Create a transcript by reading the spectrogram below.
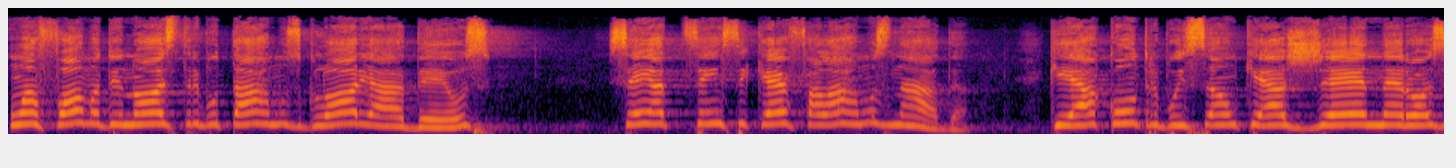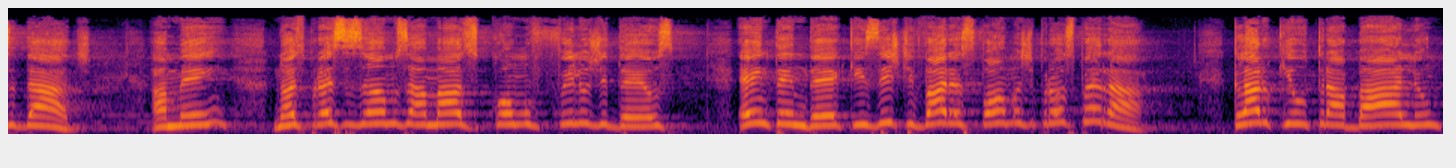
uma forma de nós tributarmos glória a Deus sem, sem sequer falarmos nada, que é a contribuição, que é a generosidade. Amém? Nós precisamos, amados, como filhos de Deus, entender que existem várias formas de prosperar. Claro que o trabalho,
